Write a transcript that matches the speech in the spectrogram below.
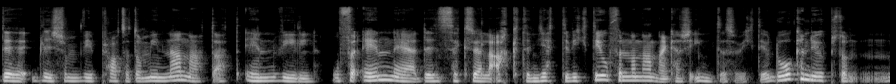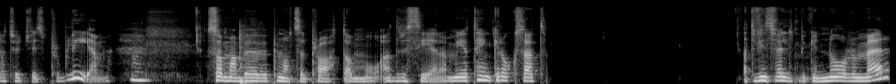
det blir som vi pratat om innan att, att en vill och för en är den sexuella akten jätteviktig och för någon annan kanske inte så viktig. Och då kan det uppstå naturligtvis problem. Mm. Som man behöver på något sätt prata om och adressera. Men jag tänker också att att det finns väldigt mycket normer.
